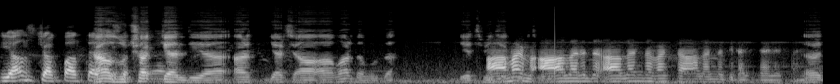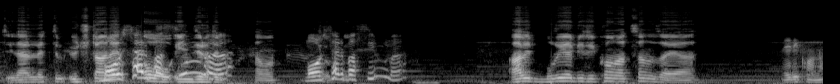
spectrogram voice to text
Yalnız Jack Panther. Yalnız uçak atıyor geldi ya. Ar- Gerçi AA var da burada. Yetmeyecek. A var mı? A'ları da A'ların da varsa A'larını da biraz ilerletmen. Evet ilerlettim. 3 tane. Morser Oo basayım indirdim. mı? Tamam. Morser Çok iyi. basayım mı? Abi buraya bir recon atsanıza ya. Neri konu?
